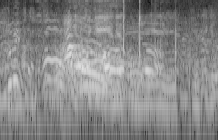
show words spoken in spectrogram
이쪽에 얘네들이 이쪽에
